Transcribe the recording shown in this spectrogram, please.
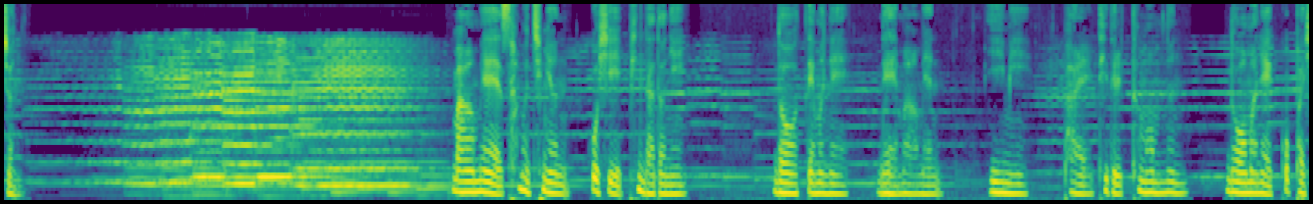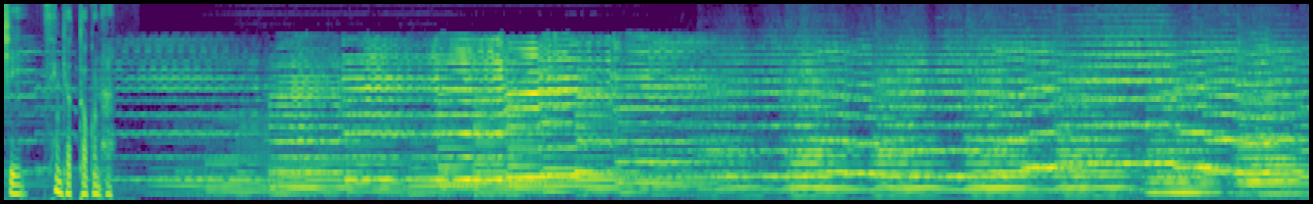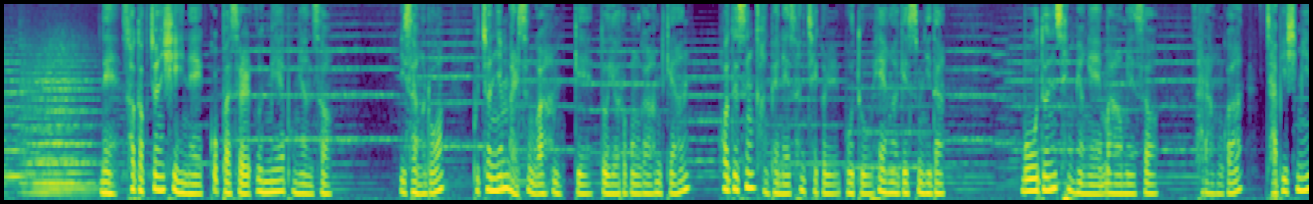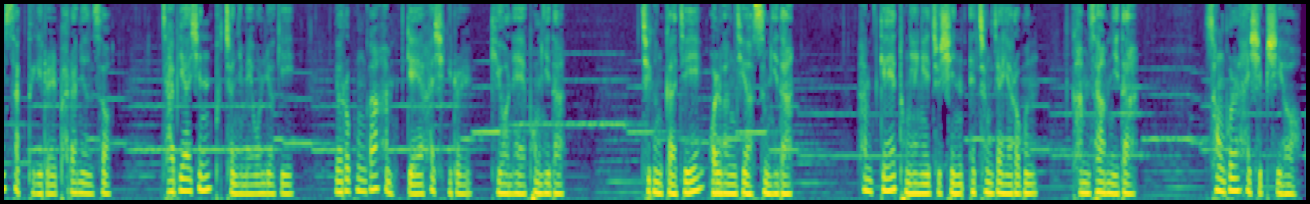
서덕준 마음에 사무치면 꽃이 핀다더니 너 때문에 내 마음엔 이미 발 디딜 틈 없는 너만의 꽃밭이 생겼더구나. 네, 서덕준 시인의 꽃밭을 음미해 보면서 이상으로 부처님 말씀과 함께 또 여러분과 함께한 허드슨 강변의 산책을 모두 해양하겠습니다. 모든 생명의 마음에서 사랑과 자비심이 싹트기를 바라면서 자비하신 부처님의 원력이 여러분과 함께 하시기를 기원해 봅니다. 지금까지 월광지였습니다. 함께 동행해 주신 애청자 여러분, 감사합니다. 성불하십시오.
